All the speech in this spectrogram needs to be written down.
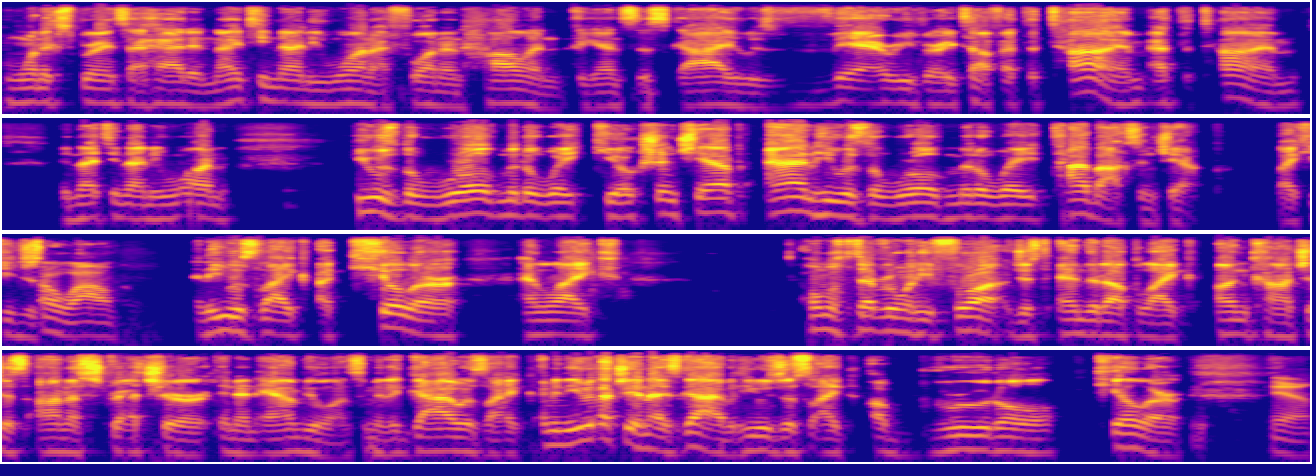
one experience I had in 1991. I fought in Holland against this guy who was very, very tough at the time. At the time, in 1991, he was the world middleweight Kyokushin champ, and he was the world middleweight Thai boxing champ. Like he just oh wow, and he was like a killer, and like almost everyone he fought just ended up like unconscious on a stretcher in an ambulance. I mean, the guy was like, I mean, he was actually a nice guy, but he was just like a brutal killer. Yeah.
